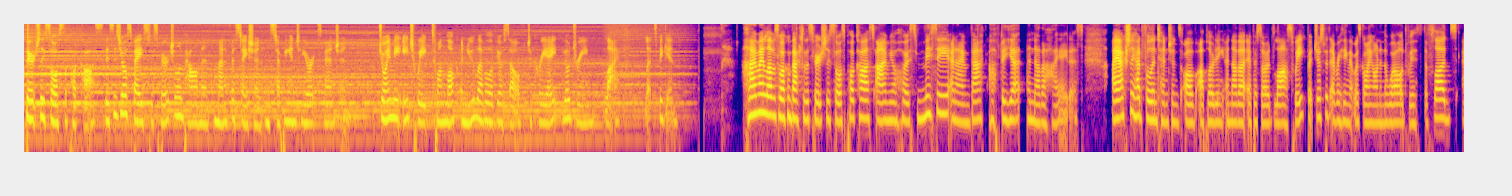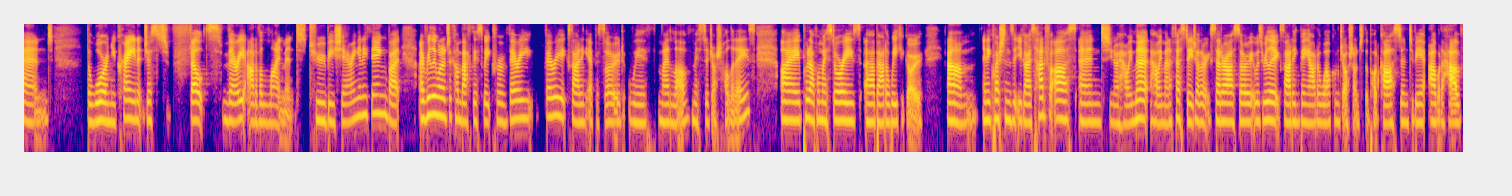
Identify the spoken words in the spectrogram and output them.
Spiritually Source, the podcast. This is your space for spiritual empowerment, manifestation, and stepping into your expansion. Join me each week to unlock a new level of yourself to create your dream life. Let's begin. Hi, my loves. Welcome back to the Spiritually Source podcast. I'm your host, Missy, and I am back after yet another hiatus. I actually had full intentions of uploading another episode last week, but just with everything that was going on in the world with the floods and the war in Ukraine, it just felt very out of alignment to be sharing anything. But I really wanted to come back this week for a very, very exciting episode with my love, Mr. Josh Holidays. I put up on my stories about a week ago um, any questions that you guys had for us and you know how we met how we manifested each other etc so it was really exciting being able to welcome josh onto the podcast and to be able to have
